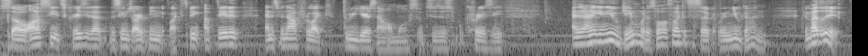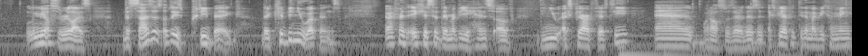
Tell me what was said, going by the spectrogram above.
So honestly, it's crazy that this game's already being like it's being updated, and it's been out for like three years now almost, which is just crazy. And they're adding a new game mode as well. It's not like it's just like a new gun. And by the way, let me also realize the size of this update is pretty big there could be new weapons. My friend AK said there might be hints of the new XPR 50 and what else was there? There's an XPR 50 that might be coming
